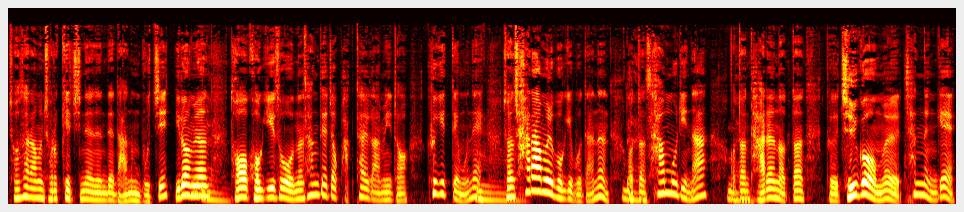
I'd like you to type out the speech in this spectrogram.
저 사람은 저렇게 지내는데 나는 뭐지? 이러면 네. 더 거기서 오는 상대적 박탈감이 더 크기 때문에 음. 전 사람을 보기보다는 네. 어떤 사물이나 네. 어떤 다른 어떤 그 즐거움을 찾는 게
